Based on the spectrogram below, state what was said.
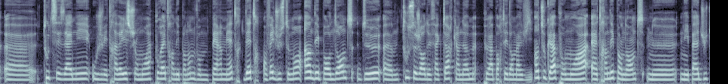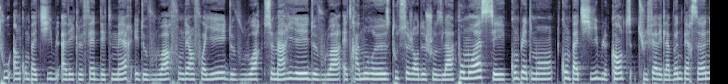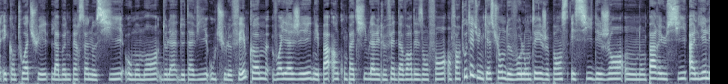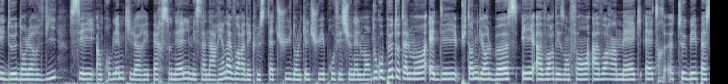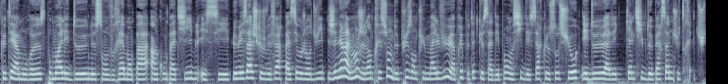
toutes ces années où je vais travailler sur moi pour être indépendante vont me permettre d'être en fait justement indépendante indépendante de euh, tout ce genre de facteurs qu'un homme peut apporter dans ma vie. En tout cas, pour moi, être indépendante ne n'est pas du tout incompatible avec le fait d'être mère et de vouloir fonder un foyer, de vouloir se marier, de vouloir être amoureuse, tout ce genre de choses-là. Pour moi, c'est complètement compatible quand tu le fais avec la bonne personne et quand toi tu es la bonne personne aussi au moment de, la, de ta vie où tu le fais. Comme voyager n'est pas incompatible avec le fait d'avoir des enfants. Enfin, tout est une question de volonté, je pense. Et si des gens n'ont pas réussi à lier les deux dans leur vie, c'est un problème qui leur est personnel, mais ça n'a rien à voir avec le statut dans lequel tu es professionnellement. Donc on peut totalement être des putains de girl boss et avoir des enfants, avoir un mec, être teubé parce que t'es amoureuse. Pour moi, les deux ne sont vraiment pas incompatibles et c'est le message que je veux faire passer aujourd'hui. Généralement, j'ai l'impression de plus en plus mal vu. Après, peut-être que ça dépend aussi des cercles sociaux et de avec quel type de personnes tu,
